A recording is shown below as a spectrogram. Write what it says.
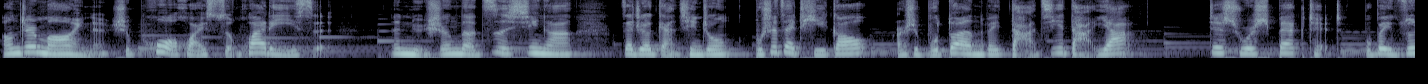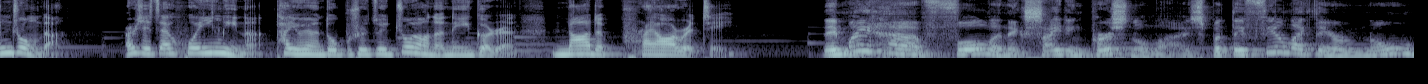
Undermine 是破坏、损坏的意思。那女生的自信啊，在这个感情中不是在提高，而是不断的被打击、打压。Disrespected 不被尊重的，而且在婚姻里呢，她永远都不是最重要的那一个人，not a priority。 they might have full and exciting personal lives, but they feel like they are no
